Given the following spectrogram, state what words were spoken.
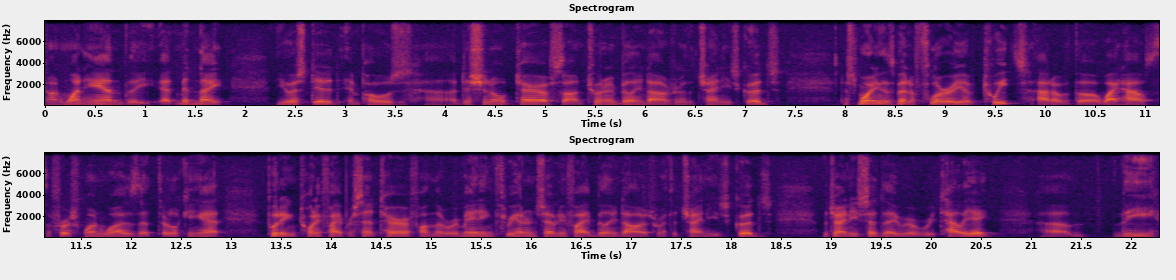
on one hand, the, at midnight, the U.S. did impose uh, additional tariffs on $200 billion worth of Chinese goods. This morning there's been a flurry of tweets out of the White House. The first one was that they're looking at putting 25% tariff on the remaining $375 billion worth of Chinese goods. The Chinese said they will retaliate. Um, the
